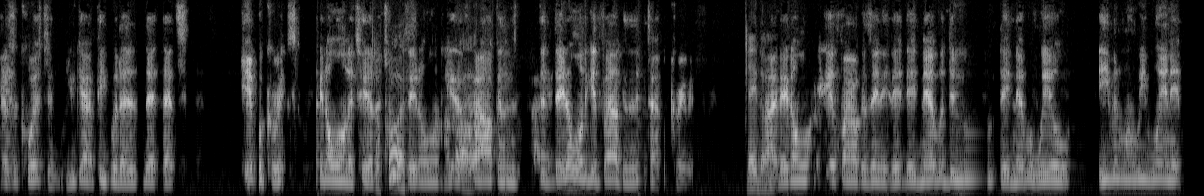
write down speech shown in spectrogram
there's a question. You got people that that that's hypocrites they don't want to tell the truth. They don't want to get Falcons. They don't want to get Falcons any type of credit. They don't. Right, they don't want to get Falcons any. They, they never do. They never will. Even when we win it,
